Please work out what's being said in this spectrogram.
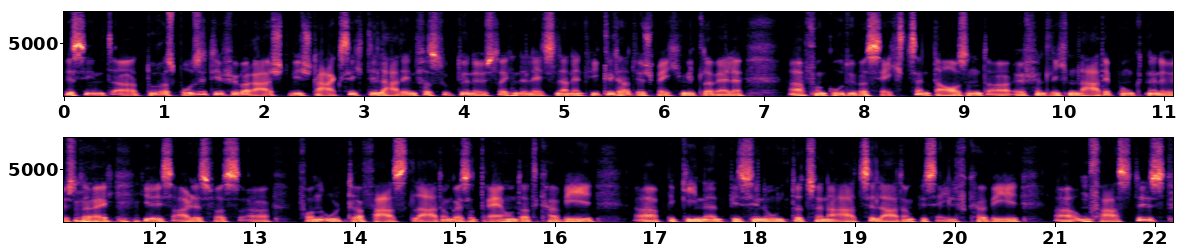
Wir sind äh, durchaus positiv überrascht, wie stark sich die Ladeinfrastruktur in Österreich in den letzten Jahren entwickelt hat. Wir sprechen mittlerweile äh, von gut über 16.000 äh, öffentlichen Ladepunkten in Österreich. Mhm. Hier ist alles, was äh, von Ultrafast-Ladung, also 300 kW, beginnend bis hinunter zu einer AC-Ladung bis 11 kW umfasst ist.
